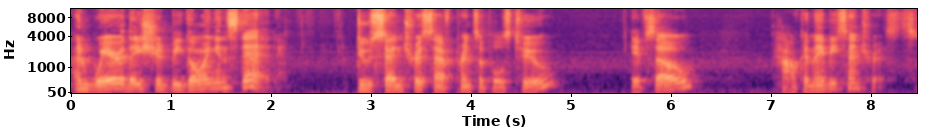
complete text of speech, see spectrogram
and where they should be going instead. Do centrists have principles too? If so, how can they be centrists?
